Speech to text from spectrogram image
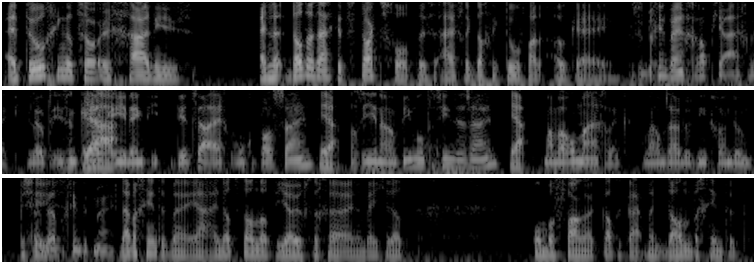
En toen ging dat zo organisch. En eh, dat was eigenlijk het startschot. Dus eigenlijk dacht ik toen van, oké, Dus het begint bij een grapje eigenlijk. Je loopt in zo'n kerk Ja. en je denkt, dit zou echt ongepast zijn. ja, Als hier nou een piemel te zien zou zijn. Ja. Maar waarom eigenlijk? Waarom zouden we het niet gewoon doen? precies. Daar, daar begint het mee. Daar begint het mee, ja. En dat is dan dat jeugdige en een beetje dat onbevangen kattenkaart. Maar dan begint het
